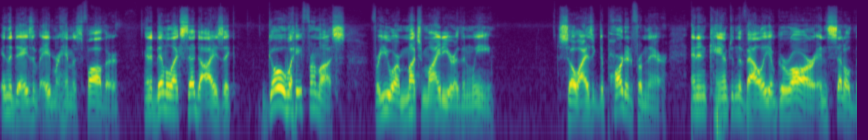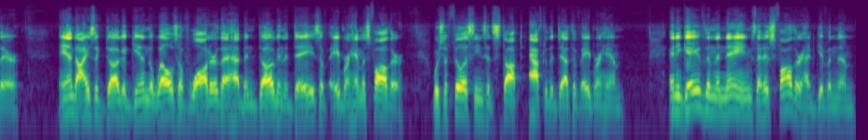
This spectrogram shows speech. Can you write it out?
in the days of Abraham his father. And Abimelech said to Isaac, Go away from us, for you are much mightier than we. So Isaac departed from there and encamped in the valley of Gerar and settled there. And Isaac dug again the wells of water that had been dug in the days of Abraham his father, which the Philistines had stopped after the death of Abraham. And he gave them the names that his father had given them.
